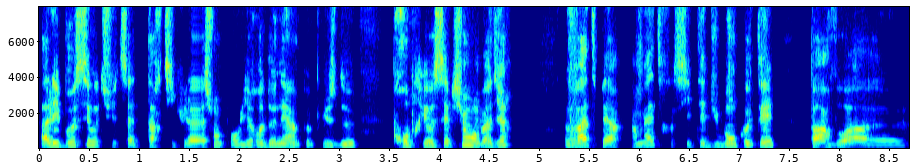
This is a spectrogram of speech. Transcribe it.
Aller bosser au-dessus de cette articulation pour lui redonner un peu plus de proprioception, on va dire, va te permettre, si tu es du bon côté, par voie euh,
